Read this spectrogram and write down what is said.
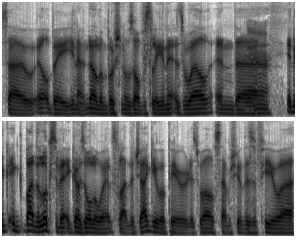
So it'll be, you know, Nolan Bushnell's obviously in it as well, and uh, yeah. it, it, by the looks of it, it goes all the way up to like the Jaguar period as well. So I'm sure there's a few, uh,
